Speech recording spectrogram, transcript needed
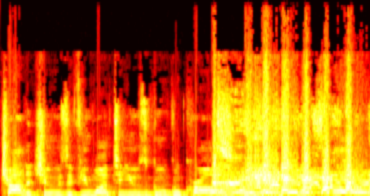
trying to choose if you want to use Google Chrome or Internet Explorer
